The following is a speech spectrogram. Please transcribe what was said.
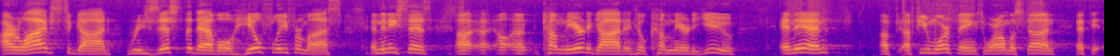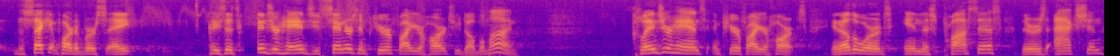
our lives to God, resist the devil, he'll flee from us, and then he says, uh, uh, uh, Come near to God, and he'll come near to you. And then a, few more things. We're almost done. At the, the second part of verse 8, he says, Cleanse your hands, you sinners, and purify your hearts, you double mind. Cleanse your hands and purify your hearts. In other words, in this process, there is action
